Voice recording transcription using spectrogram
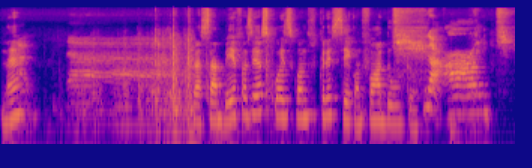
né? Pra saber fazer as coisas quando crescer, quando for um adulto. Can't.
